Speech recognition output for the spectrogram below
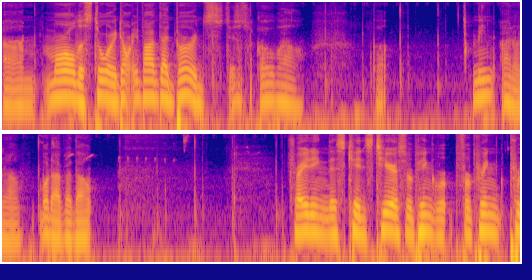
um moral of the story, don't revive dead birds. Just go well. But I mean, I don't know. Whatever though. Trading this kid's tears for ping for pring, pr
